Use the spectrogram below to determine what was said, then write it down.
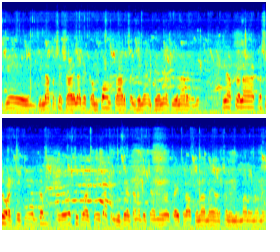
जे जिल्हा परिषद शाळेला जे कंपाऊंड कारचं घेण्या घेण्यात येणार आहे ते आपल्याला कसं वाटते की एकदम व्यवस्थित वाटते का? ते विद्यार्थ्यांना त्याच्यामुळं काही त्रास होणार नाही अडचण निर्माण होणार नाही?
